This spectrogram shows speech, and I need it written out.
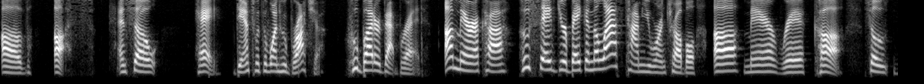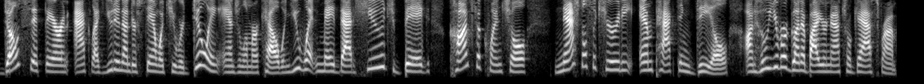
of us. And so, hey, dance with the one who brought you. Who buttered that bread? America. Who saved your bacon the last time you were in trouble? America. So don't sit there and act like you didn't understand what you were doing, Angela Merkel, when you went and made that huge, big, consequential, national security impacting deal on who you were going to buy your natural gas from,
